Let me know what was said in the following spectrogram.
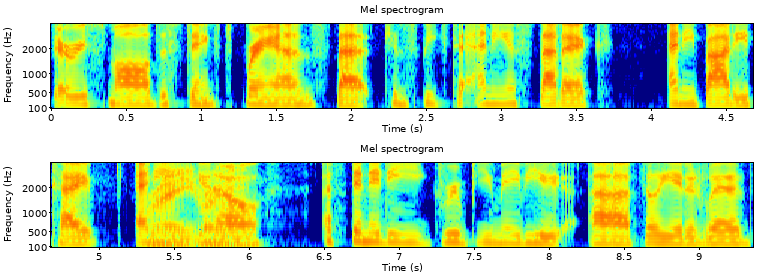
very small, distinct brands that can speak to any aesthetic any body type, any right, you right. know affinity group you may be uh, affiliated with.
